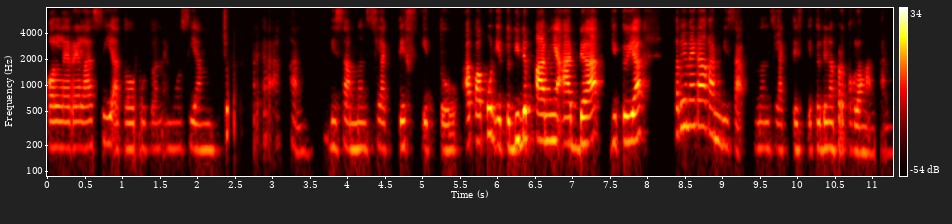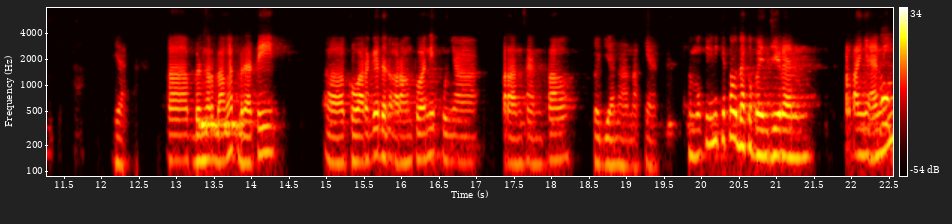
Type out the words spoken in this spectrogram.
oleh relasi atau kebutuhan emosi yang cukup mereka akan bisa menselektif itu. Apa pun itu di depannya ada gitu ya tapi mereka akan bisa menselektif itu dengan pertolongan Tuhan Ya, uh, benar banget. Berarti uh, keluarga dan orang tua ini punya peran sentral bagi anak-anaknya. Nah, mungkin ini kita udah kebanjiran pertanyaan nih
